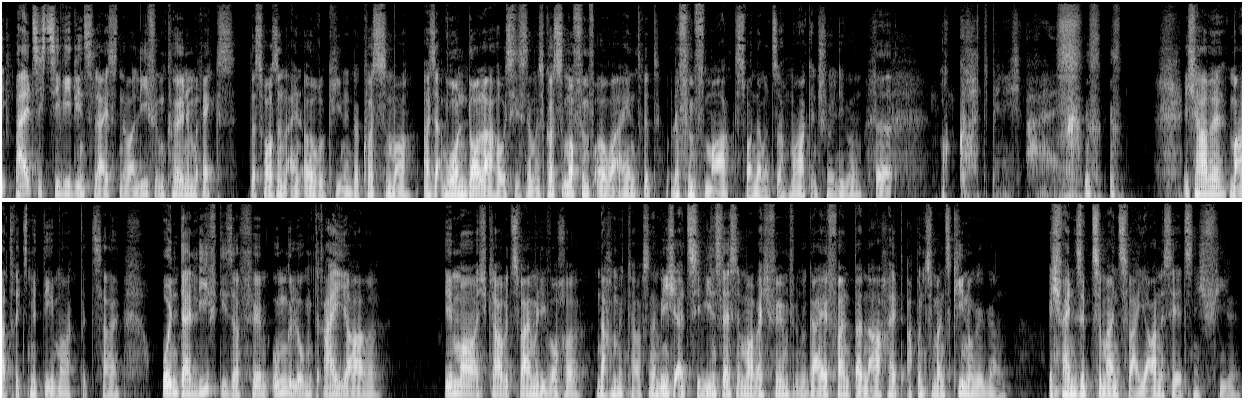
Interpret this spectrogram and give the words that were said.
als ich Zivildienstleistender war, lief in Köln im Rex. Das war so ein 1-Euro-Kino. Da kostet immer, also One-Dollar-Haus hieß es damals. Das kostet immer 5 Euro Eintritt. Oder 5 Mark. Das waren damals noch Mark, Entschuldigung. Ja. Oh Gott, bin ich alt. Ich habe Matrix mit D-Mark bezahlt. Und da lief dieser Film ungelogen drei Jahre. Immer, ich glaube, zweimal die Woche nachmittags. Und dann bin ich als Zivildienstleister immer, weil ich Film geil fand, danach halt ab und zu mal ins Kino gegangen. Ich meine, 17 Mal in zwei Jahren ist ja jetzt nicht viel.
